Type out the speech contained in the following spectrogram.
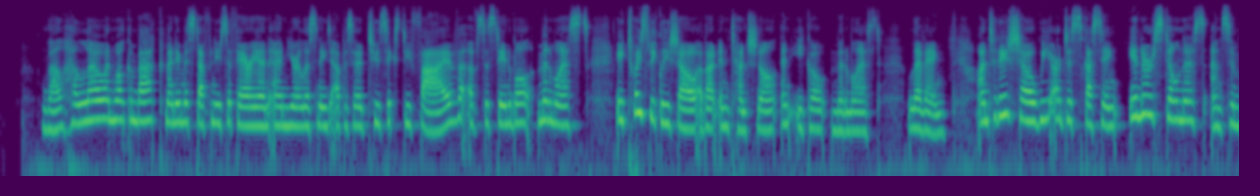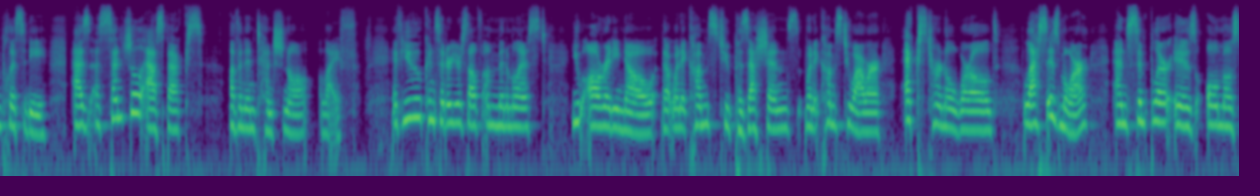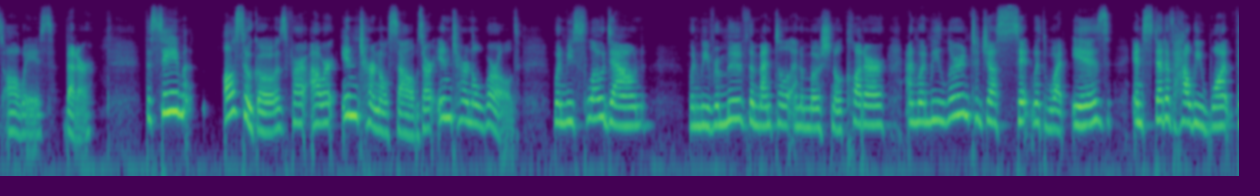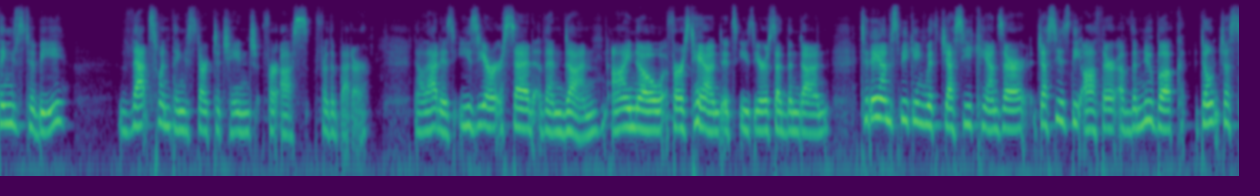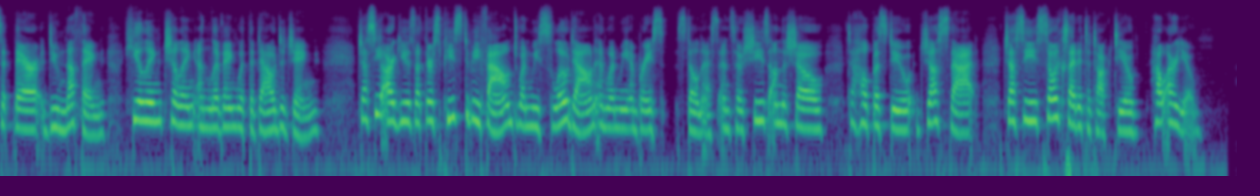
Well, hello and welcome back. My name is Stephanie Seferian, and you're listening to episode 265 of Sustainable Minimalists, a twice weekly show about intentional and eco minimalist living. On today's show, we are discussing inner stillness and simplicity as essential aspects of an intentional life. If you consider yourself a minimalist, you already know that when it comes to possessions, when it comes to our external world, less is more and simpler is almost always better. The same also goes for our internal selves, our internal world. When we slow down, when we remove the mental and emotional clutter, and when we learn to just sit with what is instead of how we want things to be, that's when things start to change for us for the better. Now, that is easier said than done. I know firsthand it's easier said than done. Today, I'm speaking with Jessie Kanzer. Jessie is the author of the new book, Don't Just Sit There, Do Nothing Healing, Chilling, and Living with the Tao Te Ching. Jessie argues that there's peace to be found when we slow down and when we embrace stillness. And so she's on the show to help us do just that. Jessie, so excited to talk to you. How are you?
